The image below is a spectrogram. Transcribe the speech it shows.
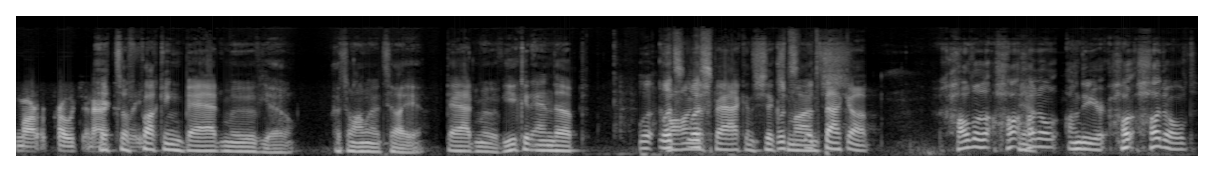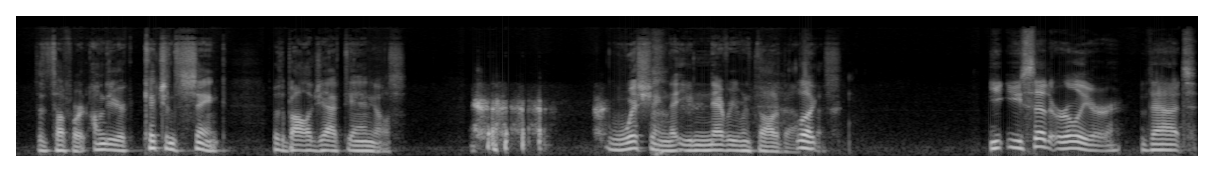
smart approach and It's actually. a fucking bad move, yo. That's all I'm going to tell you. Bad move. You could end up Let- Let's calling let's us back in 6 let's, months. let's back up. Huddled, hu- Yeah. huddled under your huddled. That's a tough word. Under your kitchen sink with a bottle of Jack Daniels, wishing that you never even thought about Look, this. You, you said earlier that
